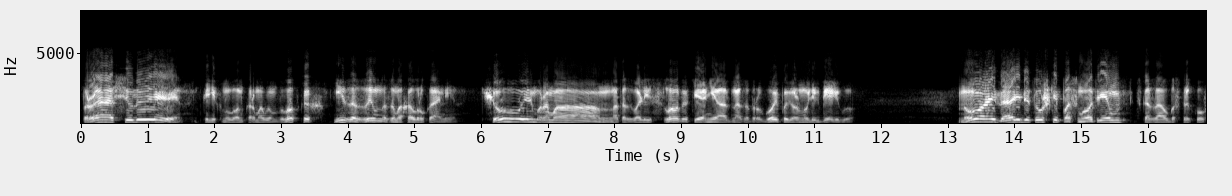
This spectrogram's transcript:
«Правь сюда!» — крикнул он кормовым в лодках и зазывно замахал руками. «Чуем, Роман!» — отозвались с лодок, и они одна за другой повернули к берегу. «Ну, айда, ребятушки, посмотрим», — сказал Бострыков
